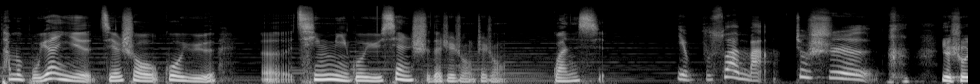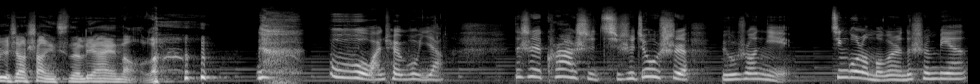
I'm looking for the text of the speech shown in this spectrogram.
他们不愿意接受过于呃亲密、过于现实的这种这种关系。也不算吧，就是 越说越像上一期的恋爱脑了。不不不，完全不一样。但是 crush 其实就是，比如说你经过了某个人的身边，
